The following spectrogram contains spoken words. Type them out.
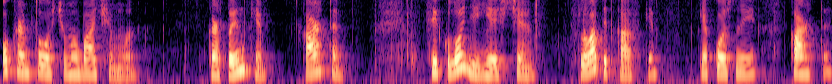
окрім того, що ми бачимо картинки, карти, в цій колоді є ще слова підказки для кожної карти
